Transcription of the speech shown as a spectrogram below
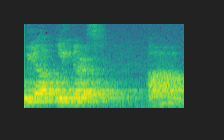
where leaders uh,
